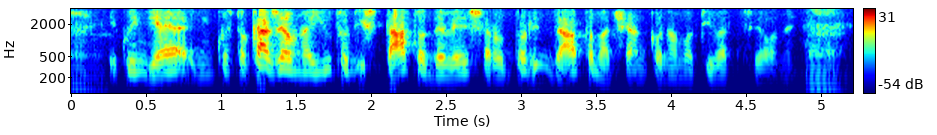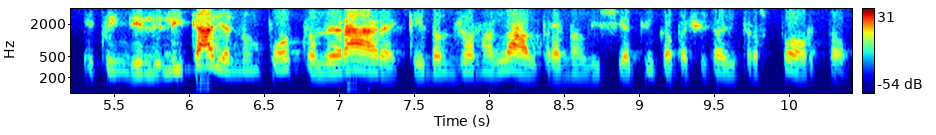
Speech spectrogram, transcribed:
eh. e quindi è, in questo caso è un aiuto di Stato, deve essere autorizzato ma c'è anche una motivazione eh. e quindi l'Italia non può tollerare che da un giorno all'altro non vi sia più capacità di trasporto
